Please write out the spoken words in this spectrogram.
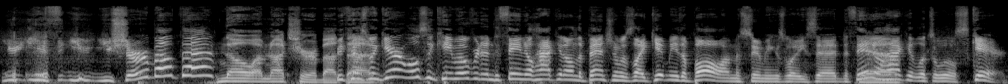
You you you, you sure about that? No, I'm not sure about Because that. Because when Garrett Wilson came over to Nathaniel Hackett on the bench and was like, "Get me the ball," I'm assuming is what he said. Nathaniel Yeah. Hackett looked a little scared.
